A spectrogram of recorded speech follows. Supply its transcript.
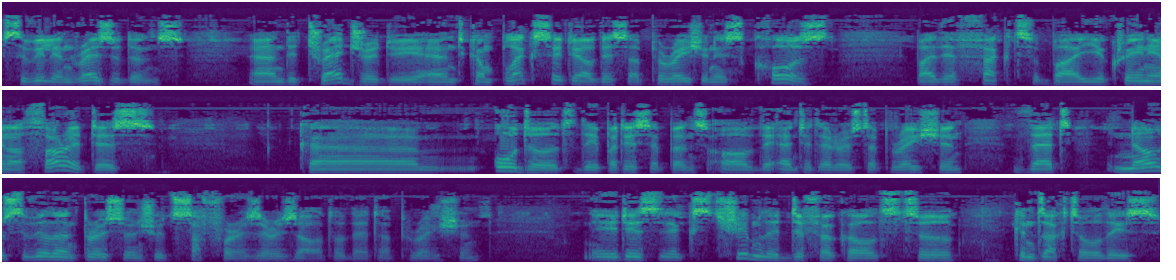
civilian residents. And the tragedy and complexity of this operation is caused by the fact by Ukrainian authorities um, ordered the participants of the anti-terrorist operation that no civilian person should suffer as a result of that operation. It is extremely difficult to conduct all these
